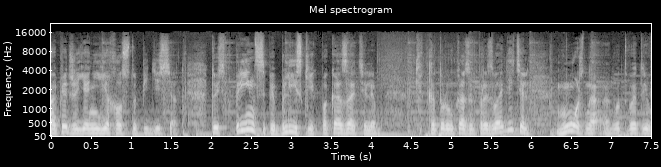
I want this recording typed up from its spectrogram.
но опять же я не ехал 150. То есть, в принципе, близкие к показателям, которые указывает производитель, можно вот в этой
